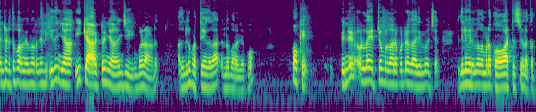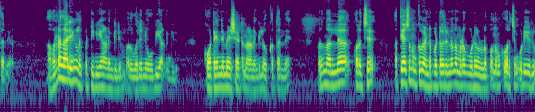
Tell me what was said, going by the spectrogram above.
എന്റെ അടുത്ത് പറഞ്ഞതെന്ന് പറഞ്ഞാൽ ഇത് ഞാൻ ഈ ക്യാരക്ടർ ഞാൻ ചെയ്യുമ്പോഴാണ് അതിന്റെ ഒരു പ്രത്യേകത എന്ന് പറഞ്ഞപ്പോൾ ഓക്കെ. പിന്നെ ഉള്ള ഏറ്റവും പ്രധാനപ്പെട്ട ഒരു കാര്യം എന്ന് വെച്ചാൽ ഇതിൽ വരുന്ന നമ്മുടെ കോ ആർട്ടിസ്റ്റുകളൊക്കെ തന്നെയാണ്. അവരുടെ കാര്യങ്ങൾ ഇപ്പോൾ ടിനിയാണെങ്കിലും അതുപോലെ നോബി ആണെങ്കിലും കോട്ടയം രമേശേട്ടനാണെങ്കിലും ഒക്കെ തന്നെ അത് നല്ല കുറച്ച് അത്യാവശ്യം നമുക്ക് വേണ്ടപ്പെട്ടവർ തന്നെ നമ്മുടെ കൂടെ ഉള്ളപ്പോൾ നമുക്ക് കുറച്ചും കൂടി ഒരു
